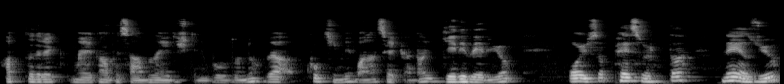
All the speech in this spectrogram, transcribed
hatta direkt my account hesabına eriştiğini bulduğunu ve cookie'mi bana tekrardan geri veriyor. Oysa password'da ne yazıyor?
